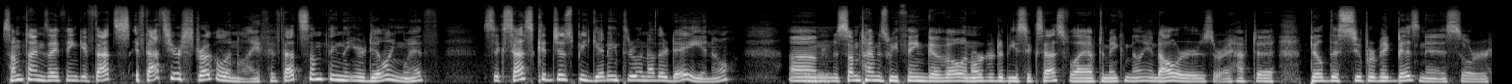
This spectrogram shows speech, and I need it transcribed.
Sometimes I think if that's if that's your struggle in life, if that's something that you're dealing with, success could just be getting through another day. You know. Um, mm-hmm. Sometimes we think of, oh, in order to be successful, I have to make a million dollars, or I have to build this super big business, or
